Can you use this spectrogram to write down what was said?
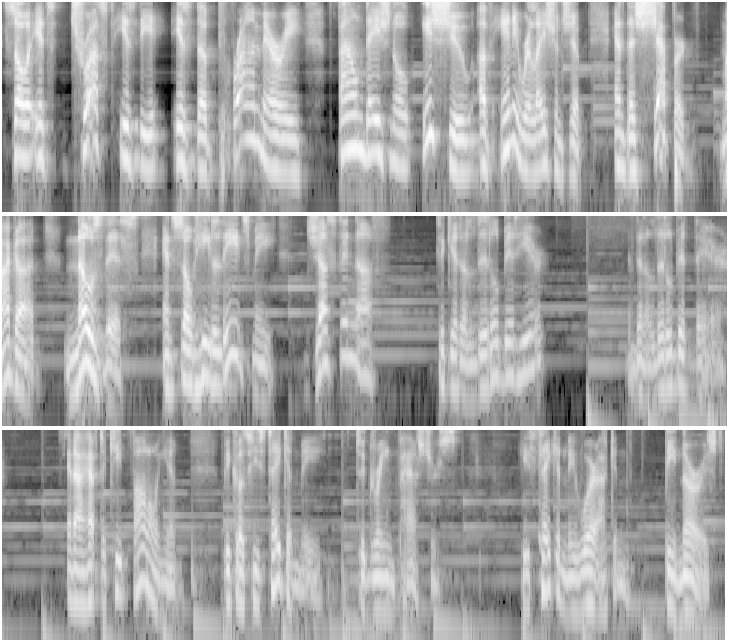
So it's trust is the is the primary foundational issue of any relationship. And the shepherd, my God, knows this. And so he leads me just enough to get a little bit here and then a little bit there. And I have to keep following him because he's taken me to green pastures. He's taken me where I can be nourished.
